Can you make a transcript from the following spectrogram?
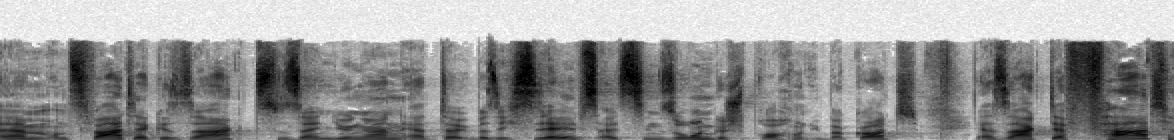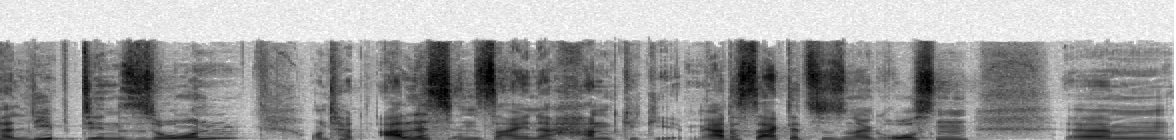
Ähm, und zwar hat er gesagt zu seinen Jüngern, er hat da über sich selbst als den Sohn gesprochen, über Gott. Er sagt, der Vater liebt den Sohn und hat alles in seine Hand gegeben. Ja, das sagt er zu so einer großen, ähm,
